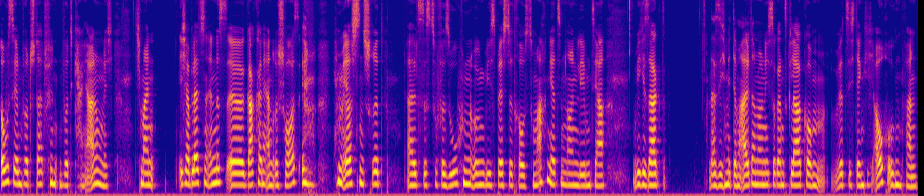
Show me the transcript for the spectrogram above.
aussehen wird, stattfinden wird, keine Ahnung nicht. Ich meine, ich habe letzten Endes äh, gar keine andere Chance im, im ersten Schritt als das zu versuchen, irgendwie das Beste draus zu machen, jetzt im neuen Lebensjahr. Wie gesagt, dass ich mit dem Alter noch nicht so ganz klarkomme, wird sich, denke ich, auch irgendwann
